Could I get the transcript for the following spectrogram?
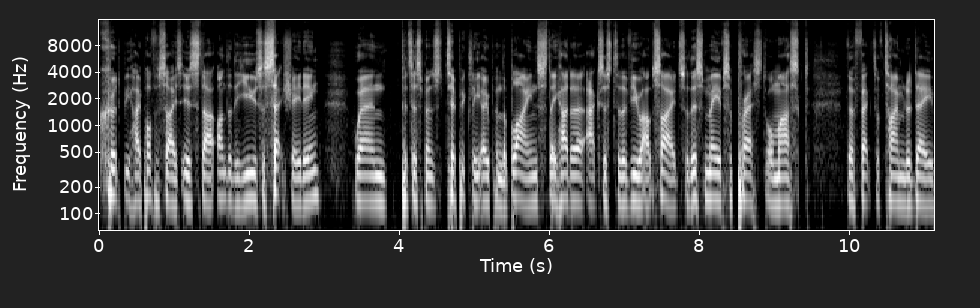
could be hypothesized is that under the user set shading, when participants typically open the blinds, they had uh, access to the view outside. So this may have suppressed or masked the effect of time of the day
